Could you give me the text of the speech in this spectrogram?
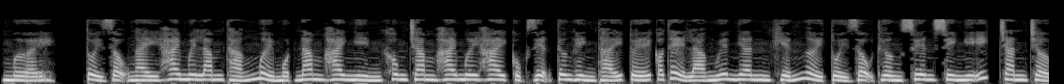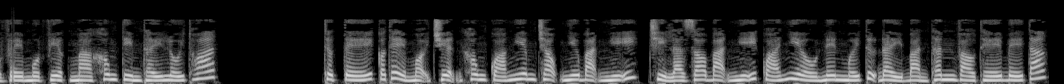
mười Tuổi dậu ngày 25 tháng 11 năm 2022 cục diện tương hình thái tuế có thể là nguyên nhân khiến người tuổi dậu thường xuyên suy nghĩ, chăn trở về một việc mà không tìm thấy lối thoát. Thực tế có thể mọi chuyện không quá nghiêm trọng như bạn nghĩ, chỉ là do bạn nghĩ quá nhiều nên mới tự đẩy bản thân vào thế bế tắc.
